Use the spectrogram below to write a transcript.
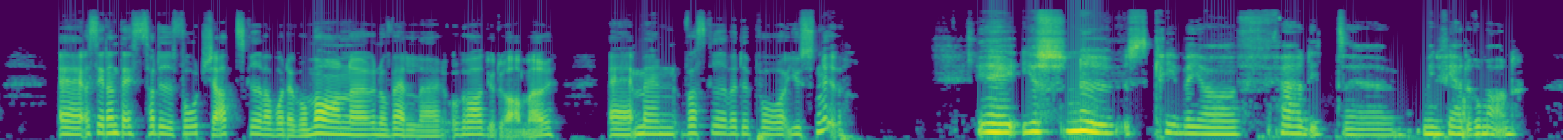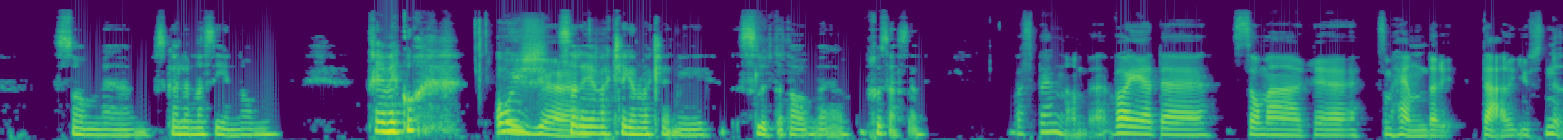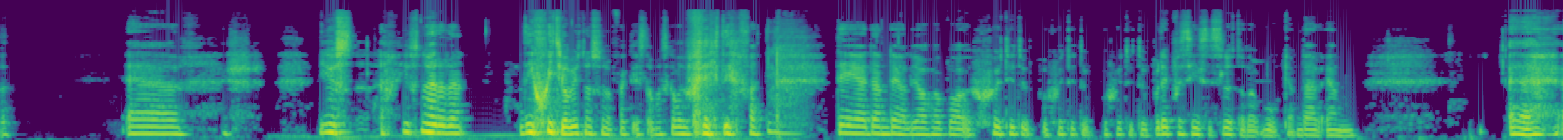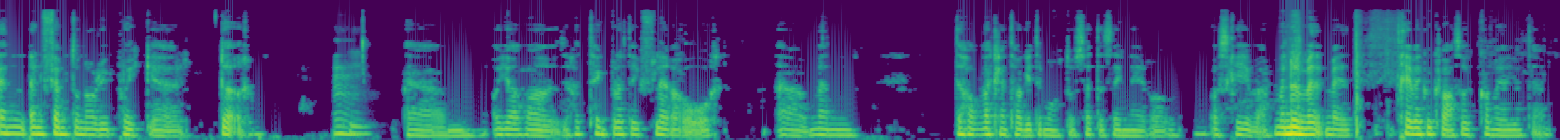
Eh, och sedan dess har du fortsatt skriva både romaner, noveller och radiodramer. Eh, men vad skriver du på just nu? Just nu skriver jag färdigt min fjärde roman som ska lämnas in om tre veckor. Oj! Så det är verkligen, verkligen i slutet av processen. Vad spännande. Vad är det som, är, som händer där just nu? Just, just nu är det den, det är skitjobbigt just nu faktiskt om jag ska vara uppriktig. För att det är den del jag har bara skjutit upp och skjutit upp och skjutit upp. Och det är precis i slutet av boken där en, eh, en, en 15-årig pojke dör. Mm. Um, och jag har, jag har tänkt på detta i flera år. Uh, men det har verkligen tagit emot att sätta sig ner och, och skriva. Men nu med, med, tre veckor kvar så kommer jag ju inte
